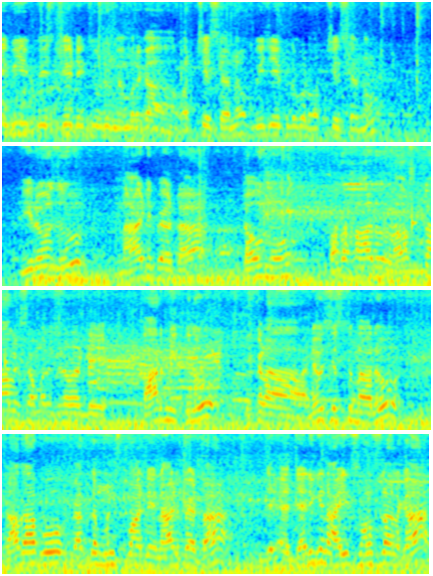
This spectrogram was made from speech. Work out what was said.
ఏబీపీ స్టేట్ ఎగ్జిక్యూటివ్ మెంబర్గా వర్క్ చేశాను బీజేపీలో కూడా వర్క్ చేశాను. ఈరోజు నాయుడుపేట టౌను పదహారు రాష్ట్రాలకు సంబంధించినటువంటి కార్మికులు ఇక్కడ నివసిస్తున్నారు. దాదాపు పెద్ద మున్సిపాలిటీ నాడిపేట. జ- జరిగిన ఐదు సంవత్సరాలుగా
